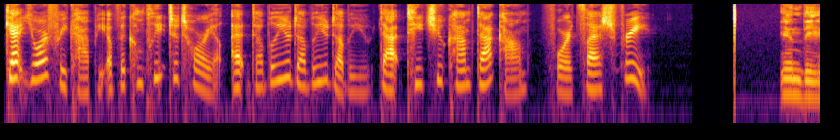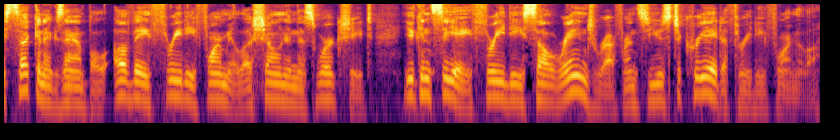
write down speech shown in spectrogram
Get your free copy of the complete tutorial at www.teachucomp.com forward slash free. In the second example of a 3D formula shown in this worksheet, you can see a 3D cell range reference used to create a 3D formula.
